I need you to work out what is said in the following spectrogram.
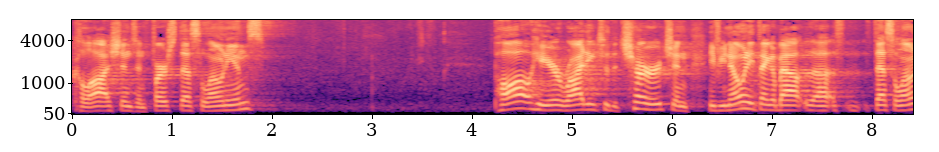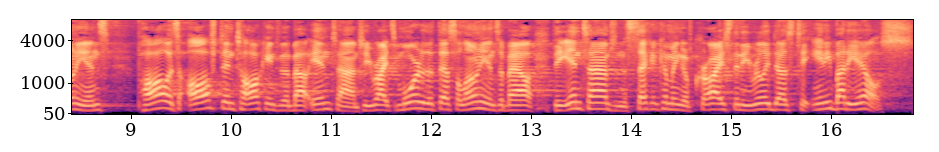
Colossians and First Thessalonians. Paul here writing to the church, and if you know anything about uh, Thessalonians, Paul is often talking to them about end times. He writes more to the Thessalonians about the end times and the second coming of Christ than he really does to anybody else.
